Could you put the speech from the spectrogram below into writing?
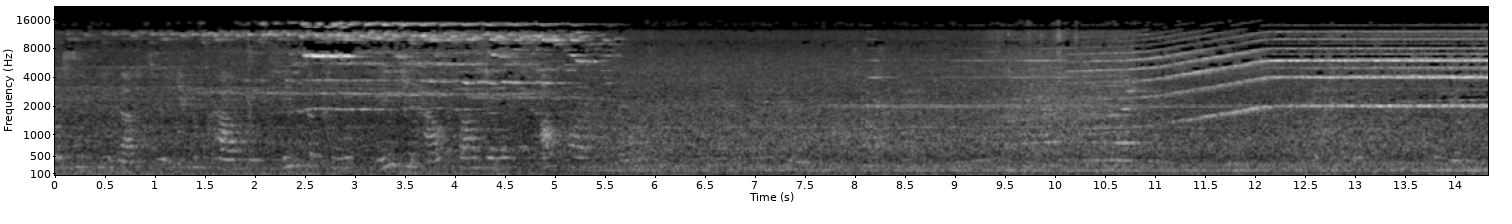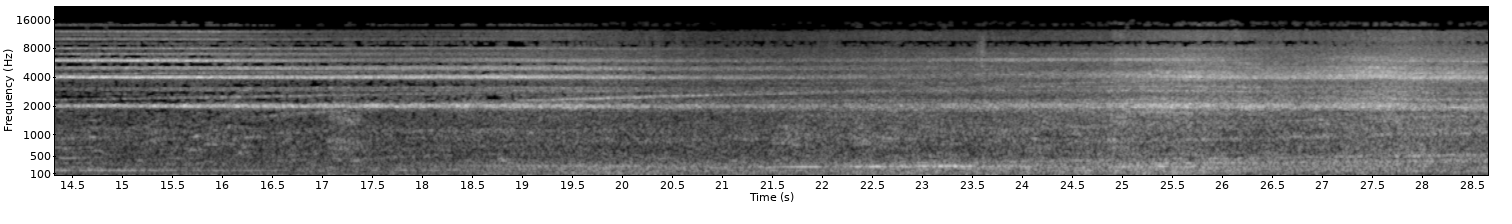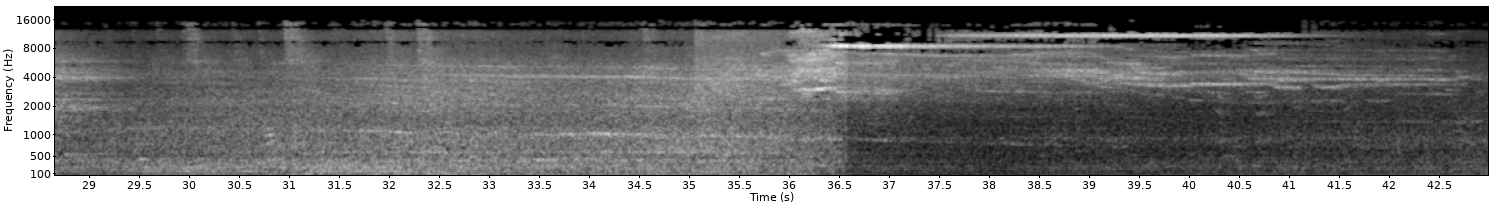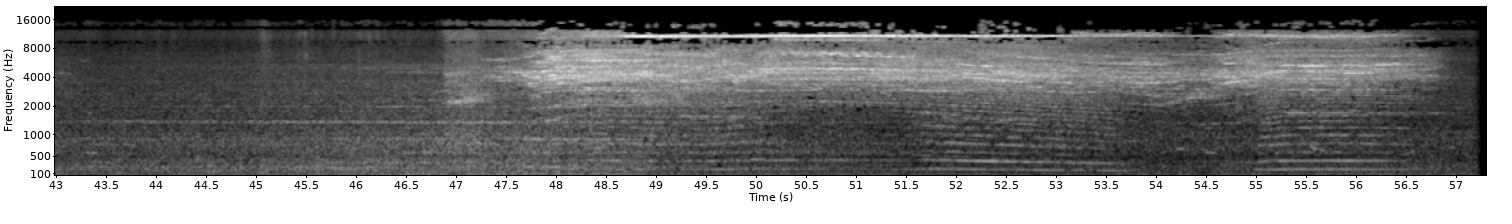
University love to improve how we support mental health of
